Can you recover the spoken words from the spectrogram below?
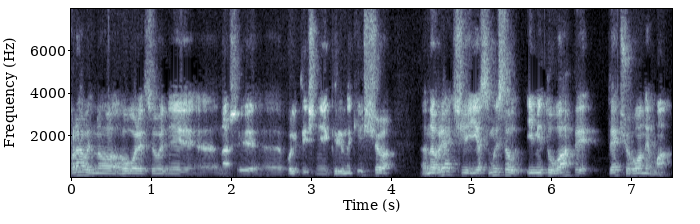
правильно говорять сьогодні наші політичні керівники, що навряд чи є смисл імітувати те, чого нема.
